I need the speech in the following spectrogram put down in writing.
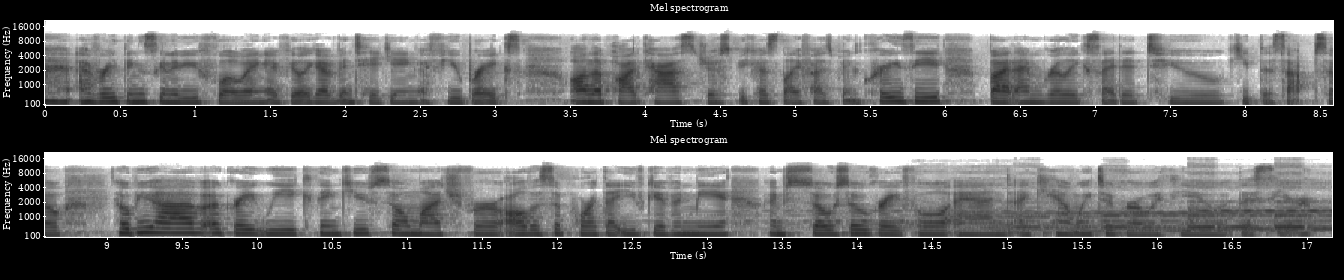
everything's to be flowing. I feel like I've been taking a few breaks on the podcast just because life has been crazy, but I'm really excited to keep this up. So hope you have a great week. Thank you so much for all the support that you've given me. I'm so so grateful, and I can't wait to grow with you this year.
